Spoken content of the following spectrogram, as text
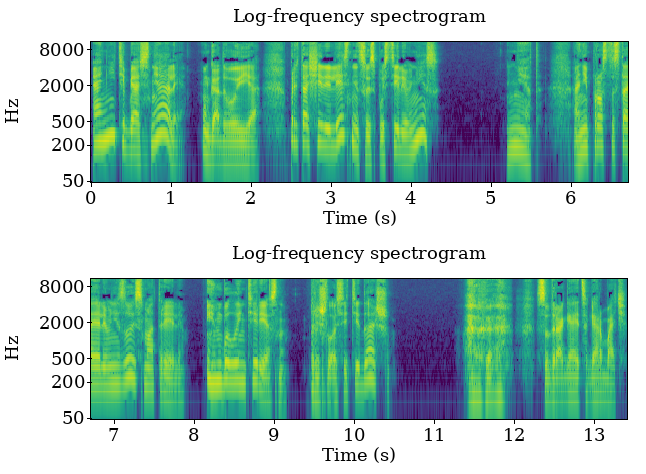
«Они тебя сняли?» — угадываю я. «Притащили лестницу и спустили вниз?» «Нет, они просто стояли внизу и смотрели. Им было интересно. Пришлось идти дальше». «Ага», — содрогается Горбач.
